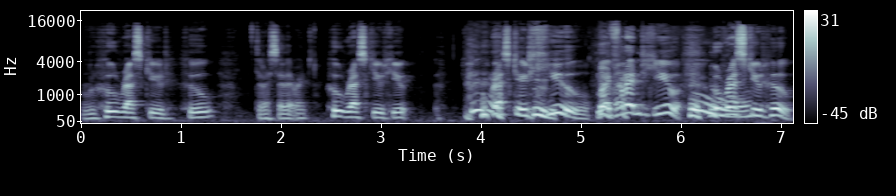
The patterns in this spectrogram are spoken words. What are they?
who rescued who did I say that right? Who rescued Hugh? Who rescued Hugh? My friend Hugh. Who rescued who?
